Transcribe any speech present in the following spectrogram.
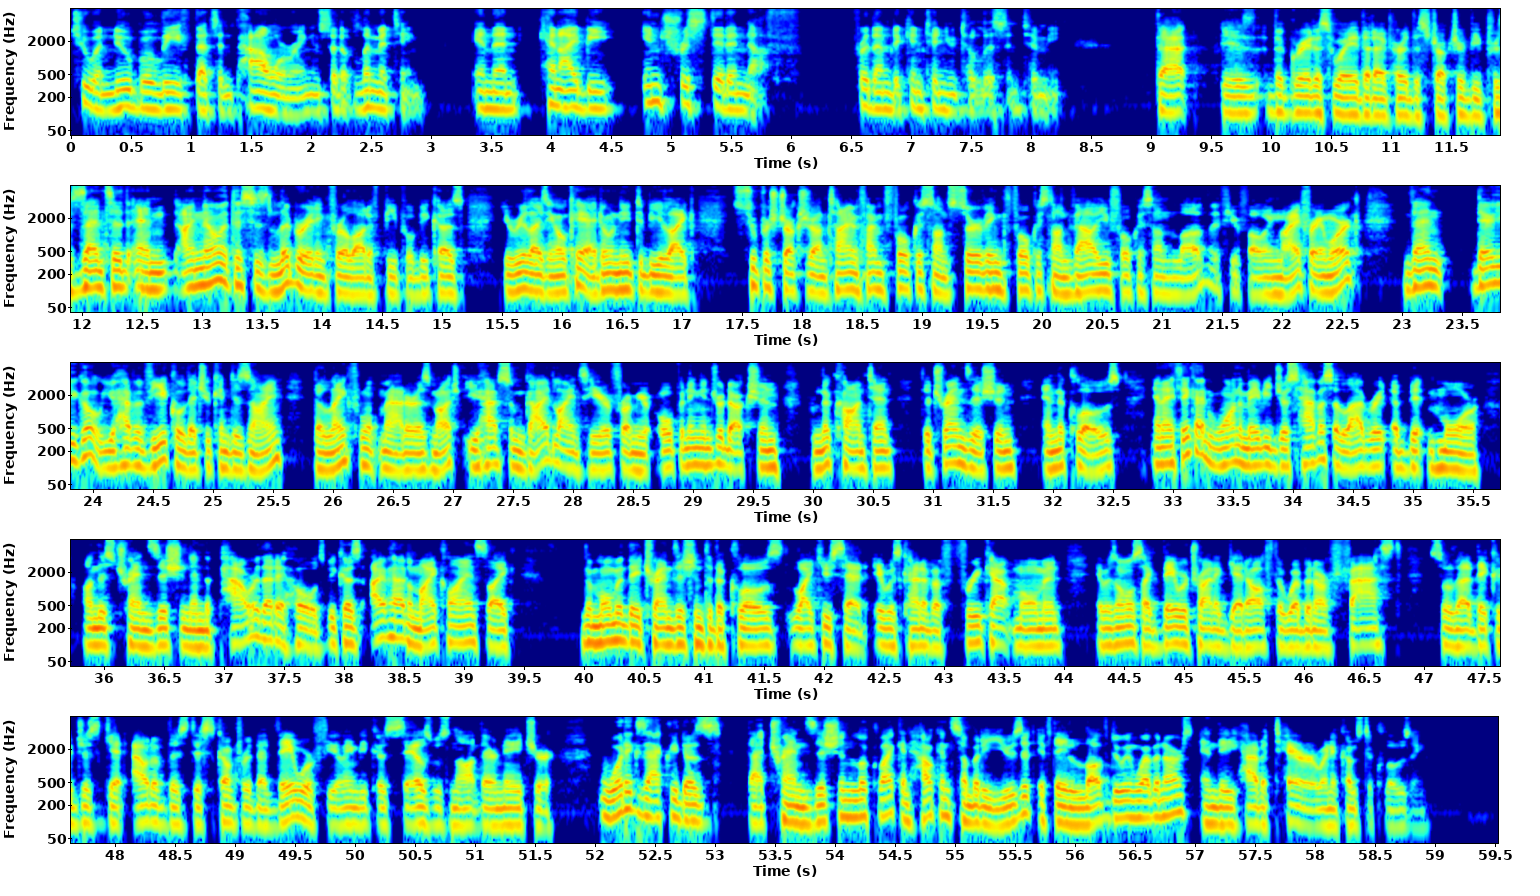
to a new belief that's empowering instead of limiting? And then can I be interested enough for them to continue to listen to me? That is the greatest way that I've heard the structure be presented. And I know this is liberating for a lot of people because you're realizing, okay, I don't need to be like super structured on time. If I'm focused on serving, focused on value, focused on love, if you're following my framework, then there you go. You have a vehicle that you can design. The length won't matter as much. You have some guidelines here from your opening introduction, from the content, the transition, and the close. And I think I'd want to maybe just have us elaborate a bit more on this transition and the power that it holds because I've had my clients like, the moment they transitioned to the close, like you said, it was kind of a freak out moment. It was almost like they were trying to get off the webinar fast so that they could just get out of this discomfort that they were feeling because sales was not their nature. What exactly does that transition look like and how can somebody use it if they love doing webinars and they have a terror when it comes to closing?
